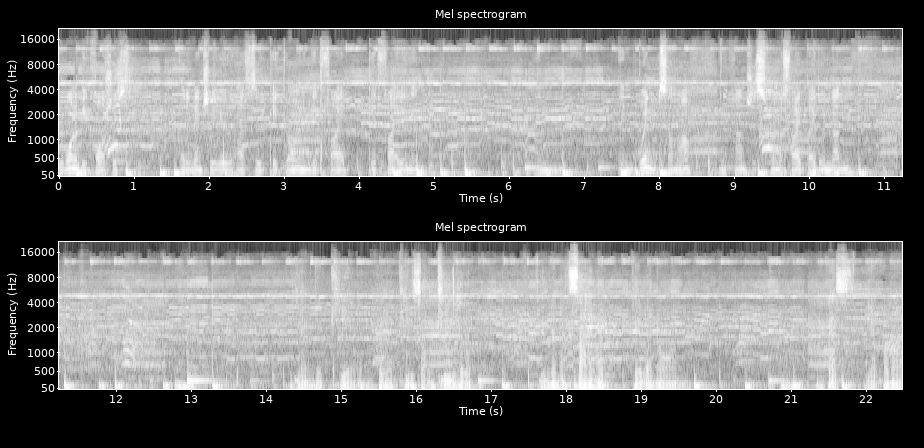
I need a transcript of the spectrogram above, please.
you want to be cautious, but eventually you have to get going and get fight, get fighting, and and, and win somehow. You can't just win a fight by doing nothing. พยายามจะเคลียร์กันคนละทีสองทีเลยครับถึงในหมัดซ้ายครับเทวานอนอ่านะครับเดี๋ยวเข้ามา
